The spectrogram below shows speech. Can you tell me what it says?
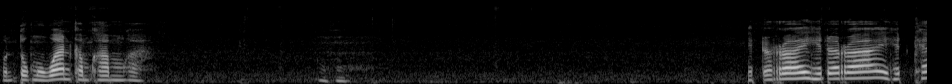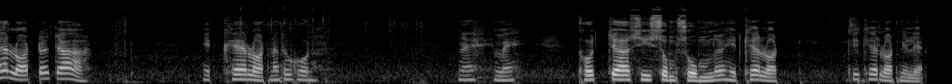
ฝนตกเมื่อวานคำๆค่ะเห็ดอะไร เห็ดอะไร เห็ดแค่หลอดเด้อจ้า เห็ดแค่หลอดนะทุกคน นะเห็นไหม เขาจะสีสมๆด้วยเห็ดแค่หลอดคือแค่หลอดนี่แหละ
